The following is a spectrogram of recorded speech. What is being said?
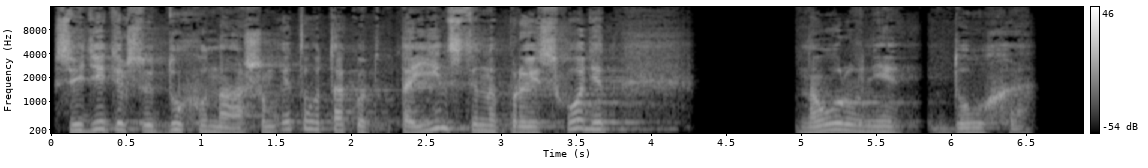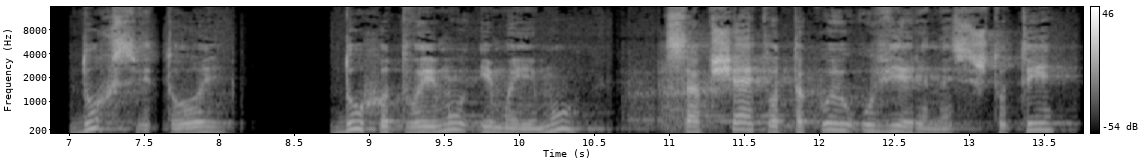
свидетельствует Духу нашему. Это вот так вот таинственно происходит на уровне Духа. Дух Святой, Духу твоему и моему сообщает вот такую уверенность, что ты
